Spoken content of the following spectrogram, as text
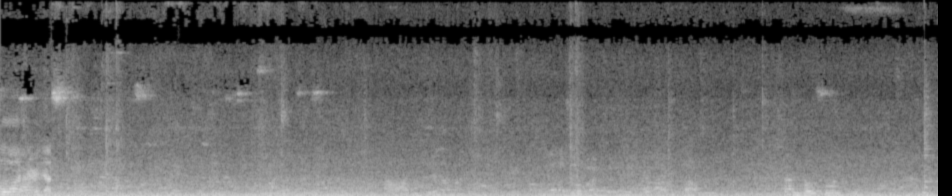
对？前面讲说，前面讲。汕头多一点，谢谢。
